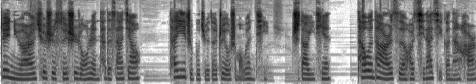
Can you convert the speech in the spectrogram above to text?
对女儿却是随时容忍她的撒娇。他一直不觉得这有什么问题，直到一天，他问他儿子和其他几个男孩：“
